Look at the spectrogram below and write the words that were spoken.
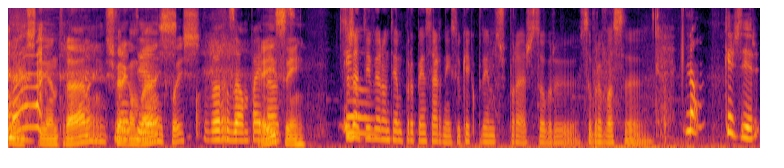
antes de entrarem, esfregam bem, depois. Vou rezar um pai É isso sim. Vocês já Eu- tiveram tempo para pensar nisso? O que é que podemos esperar sobre, sobre a vossa. Não, quer dizer,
